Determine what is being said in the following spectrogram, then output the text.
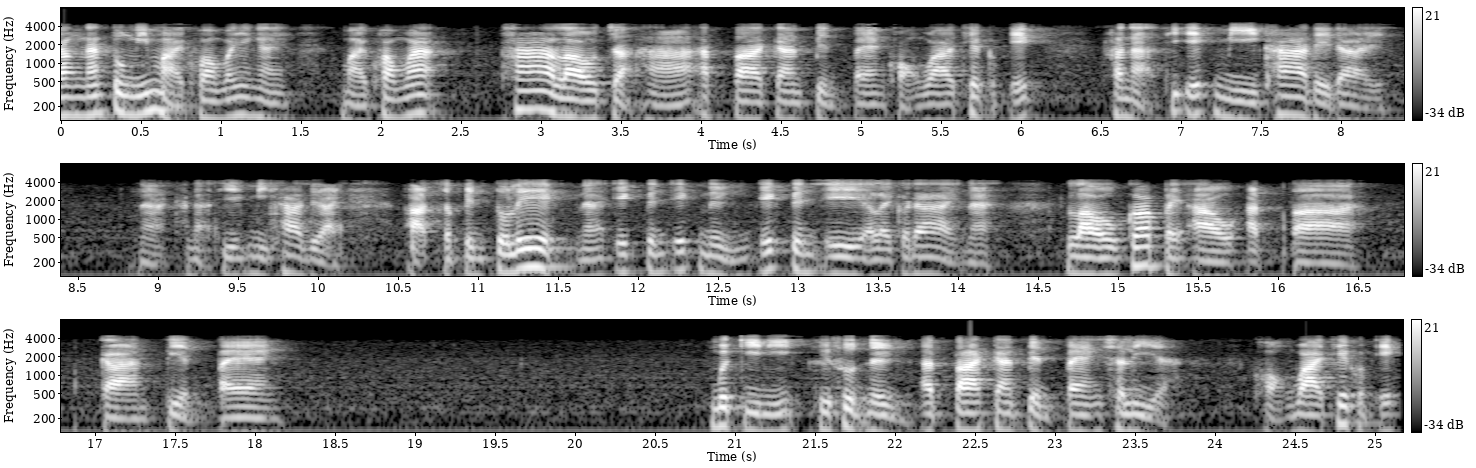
ดังนั้นตรงนี้หมายความว่ายังไง หมายความว่าถ้าเราจะหาอัตราการเปลี่ยนแปลงของ y เทียบกับ x ขณะที่ x มีค่าใดๆนะขณะที่ x มีค่าใดๆ อาจจะเป็นตัวเลขนะ x เป็น x 1 x เป็น a อะไรก็ได้นะ เราก็ไปเอาอัตราการเปลี่ยนแปลง เมื่อกี้นี้คือสูตรหนึ่งอัตราการเปลี่ยนแปลงเฉลี่ยของ y เทียบกับ x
